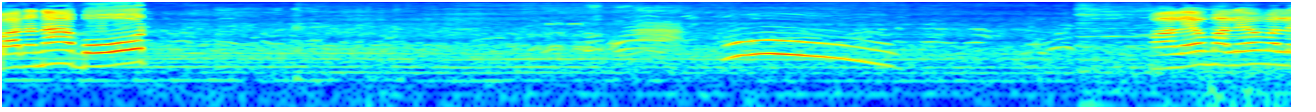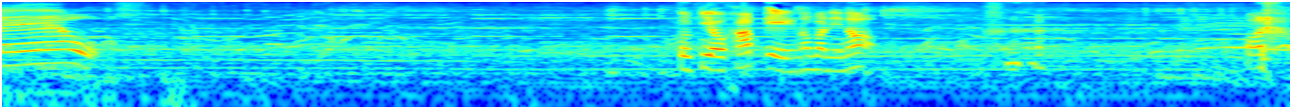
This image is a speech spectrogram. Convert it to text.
บานาน่าโบ๊ทมาแล้วมาแล้วมาแล้วตัวเกียวครับเองเนาะวันนี้เนาะพอแล้ว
